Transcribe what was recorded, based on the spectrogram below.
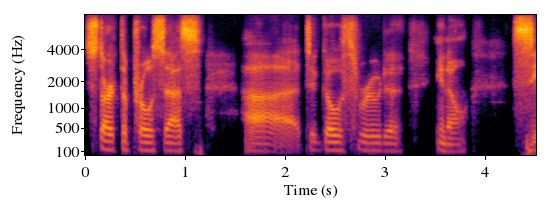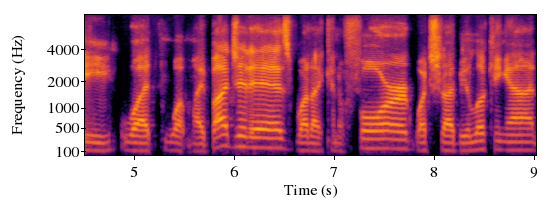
start the process uh, to go through to you know see what what my budget is what i can afford what should i be looking at.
